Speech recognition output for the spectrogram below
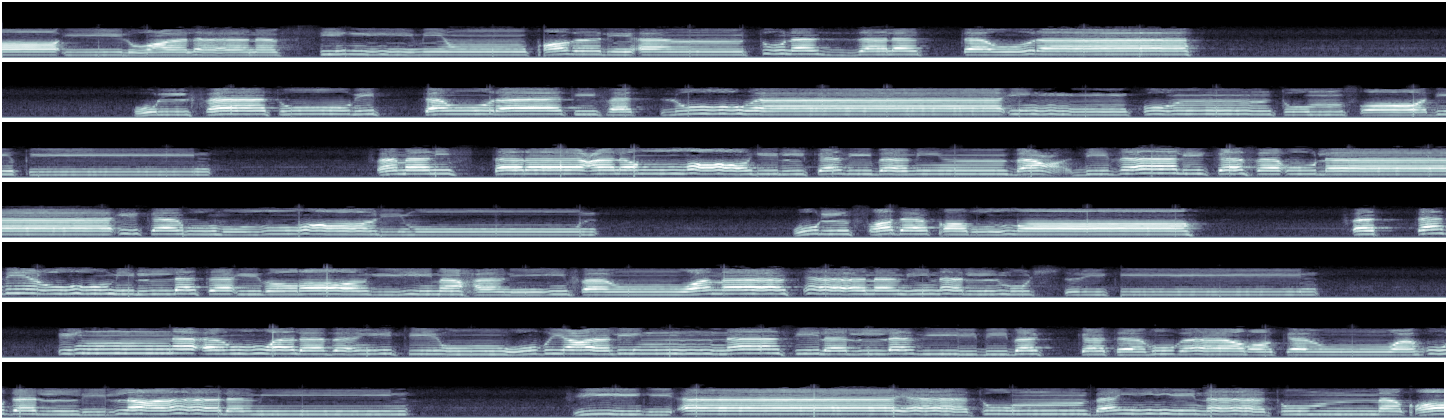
إسرائيل على نفسه من قبل أن تنزلت فَأْتُوا بِالتَّوْرَاةِ فَاتْلُوهَا إِن كُنتُمْ صَادِقِينَ فَمَنِ افترى على الله الكذب من بعد ذلك فأولئك صدق الله. فاتبعوا ملة إبراهيم حنيفا وما كان من المشركين. إن أول بيت وضع للناس الذي ببكة مباركا وهدى للعالمين. فيه آيات بينات مقام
